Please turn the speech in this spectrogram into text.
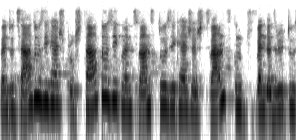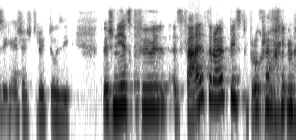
Wenn du 10.000 hast, brauchst du 10.000. Wenn du 20.000 hast, hast du 20. Und wenn du 3.000 hast, hast du 3.000. Du hast nie das Gefühl, es fehlt dir etwas. Du brauchst einfach immer,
